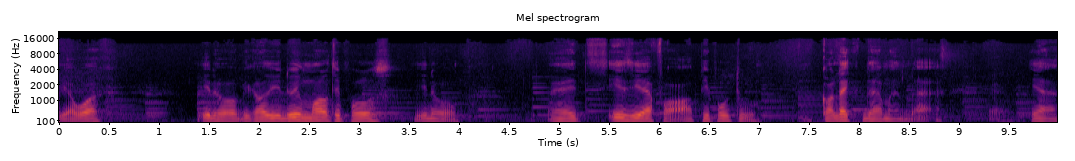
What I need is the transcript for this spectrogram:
your work. You know, because you're doing multiples, you know, it's easier for people to collect them and uh, yeah.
